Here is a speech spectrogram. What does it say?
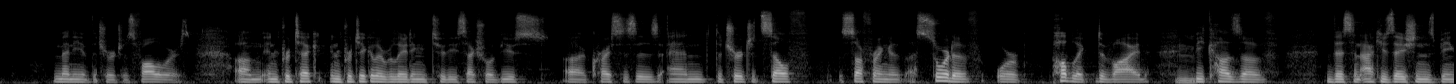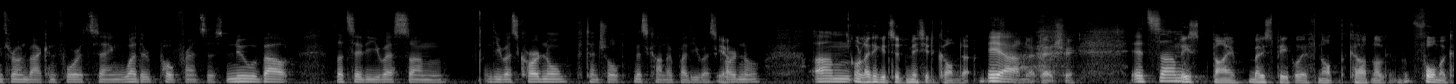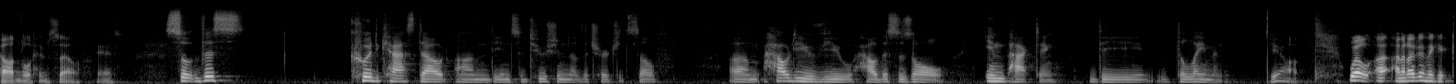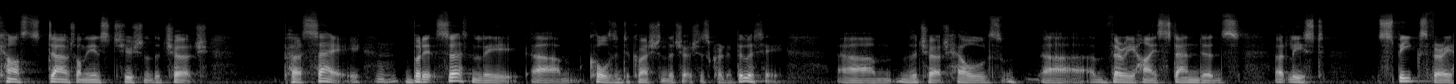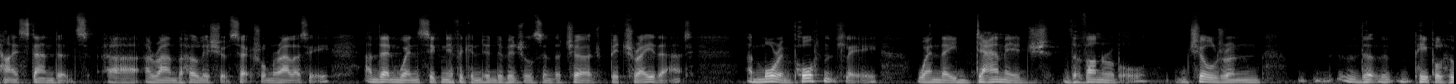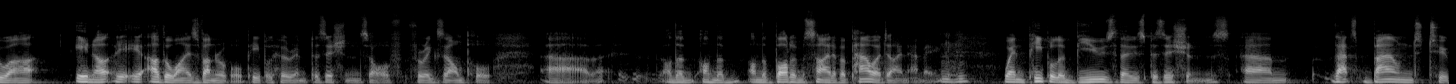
many of the church's followers. Um, in, partic- in particular, relating to the sexual abuse uh, crises and the church itself suffering a, a sort of or public divide because of this and accusations being thrown back and forth saying whether Pope Francis knew about, let's say, the U.S. Um, the U.S. cardinal potential misconduct by the U.S. Yeah. cardinal. Um, Well, I think it's admitted conduct, Yeah. actually, it's um, at least by most people, if not the cardinal, former cardinal himself. Yes. So this could cast doubt on the institution of the church itself. Um, how do you view how this is all impacting the the layman? Yeah. Well, I, I mean, I don't think it casts doubt on the institution of the church per se, but it certainly um, calls into question the church's credibility. Um, the church holds uh, very high standards, at least speaks very high standards uh, around the whole issue of sexual morality. And then when significant individuals in the church betray that, and more importantly, when they damage the vulnerable, children, the, the people who are in otherwise vulnerable, people who are in positions of, for example, uh, on the on the on the bottom side of a power dynamic, when people abuse those positions, um, that's bound to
